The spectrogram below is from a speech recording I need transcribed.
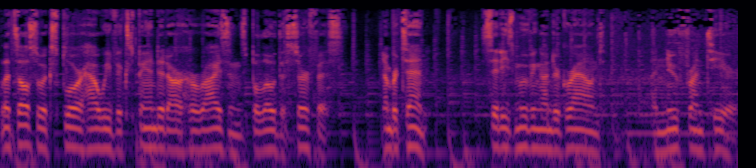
let's also explore how we've expanded our horizons below the surface. Number 10. Cities moving underground, a new frontier.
